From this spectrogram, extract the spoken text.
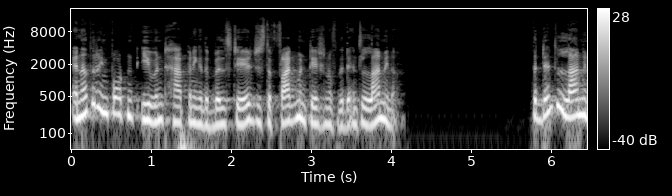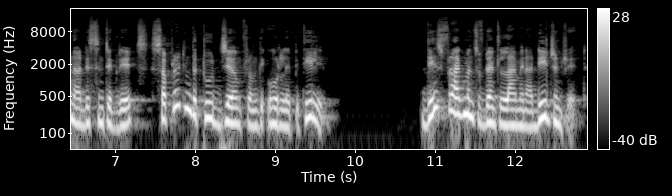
Another important event happening at the Bell stage is the fragmentation of the dental lamina. The dental lamina disintegrates, separating the tooth germ from the oral epithelium. These fragments of dental lamina degenerate.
